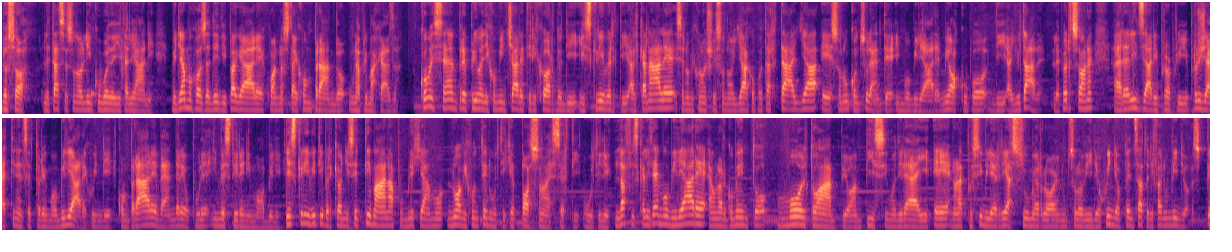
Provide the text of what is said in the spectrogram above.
Lo so, le tasse sono l'incubo degli italiani. Vediamo cosa devi pagare quando stai comprando una prima casa. Come sempre, prima di cominciare ti ricordo di iscriverti al canale, se non mi conosci sono Jacopo Tartaglia e sono un consulente immobiliare. Mi occupo di aiutare le persone a realizzare i propri progetti nel settore immobiliare, quindi comprare, vendere oppure investire in immobili. Iscriviti perché ogni settimana pubblichiamo nuovi contenuti che possono esserti utili. La fiscalità immobiliare è un argomento molto ampio, ampissimo direi, e non è possibile riassumerlo in un solo video, quindi ho pensato di fare un video specifico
